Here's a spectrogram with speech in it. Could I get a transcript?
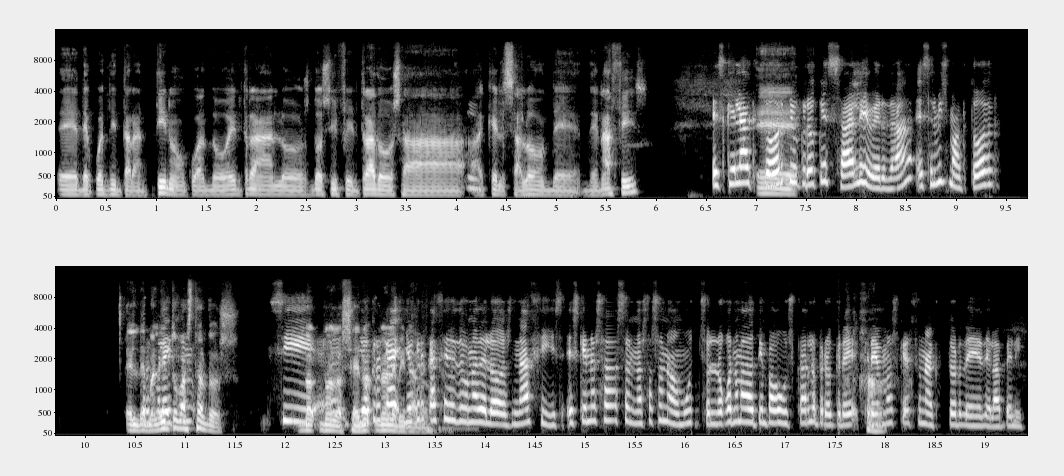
eh, de Quentin Tarantino, cuando entran los dos infiltrados a, Sí. a aquel salón de, de nazis. Es que el actor Eh, yo creo que sale, ¿verdad? Es el mismo actor. ¿El de Porque Malditos Bastardos? Sí, No- no lo sé, yo, no- creo que, yo creo que mirado. hace de uno de los nazis. Es que nos ha, nos ha sonado mucho. Luego no me ha dado tiempo a buscarlo, pero cre- creemos que es un actor de, de la peli.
